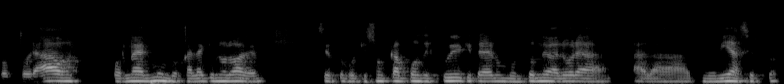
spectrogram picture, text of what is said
doctorados por nada del mundo. Ojalá que no lo hagan, ¿cierto? Porque son campos de estudio que traen un montón de valor a, a la comunidad, ¿cierto?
